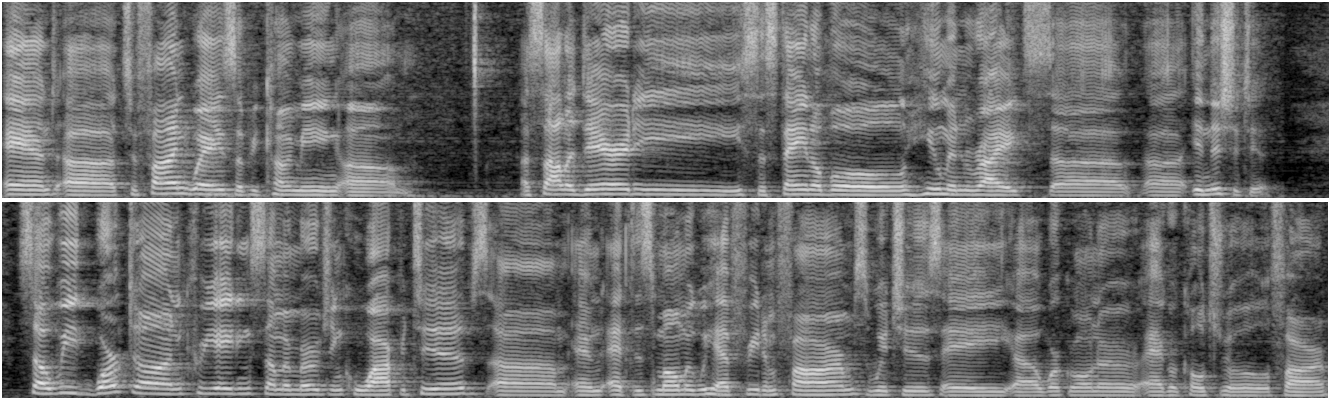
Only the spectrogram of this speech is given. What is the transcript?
and uh, to find ways of becoming um, a solidarity, sustainable human rights uh, uh, initiative. So we worked on creating some emerging cooperatives, um, and at this moment we have Freedom Farms, which is a uh, worker-owner agricultural farm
